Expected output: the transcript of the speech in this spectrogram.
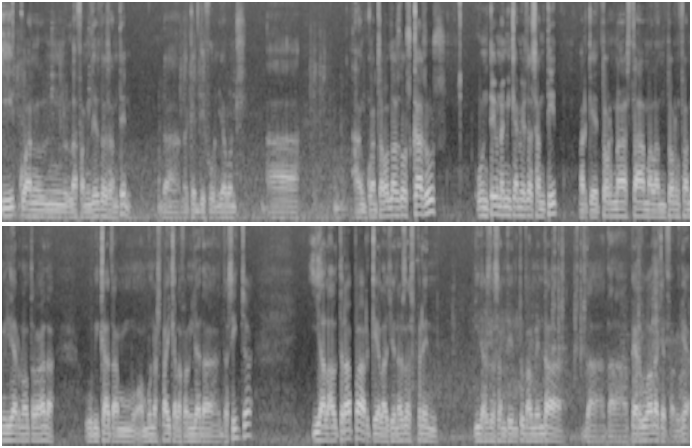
i quan la família es desentén d'aquest difunt. Llavors, eh, en qualsevol dels dos casos, un té una mica més de sentit, perquè torna a estar amb l'entorn familiar una altra vegada ubicat en, en un espai que la família de, desitja, i a l'altre perquè la gent es desprèn i es desentén totalment de, de, de la pèrdua d'aquest familiar.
